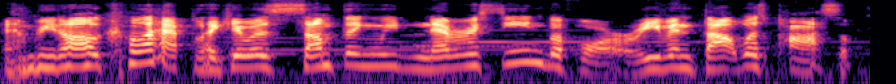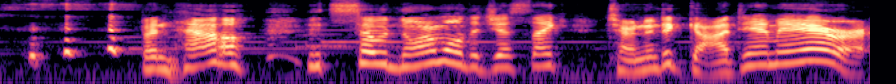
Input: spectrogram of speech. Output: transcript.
And we'd all clap like it was something we'd never seen before or even thought was possible. but now, it's so normal to just like turn into goddamn air or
